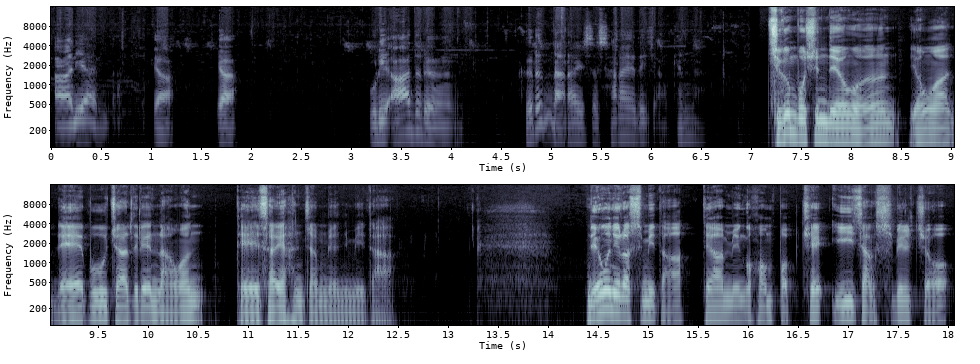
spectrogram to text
아니한다. 야, 야, 우리 아들은 그런 나라에서 살아야 되지 않겠나? 지금 보신 내용은 영화 내부자들에 나온 대사의 한 장면입니다. 내용은 이렇습니다. 대한민국 헌법 제2장 11조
